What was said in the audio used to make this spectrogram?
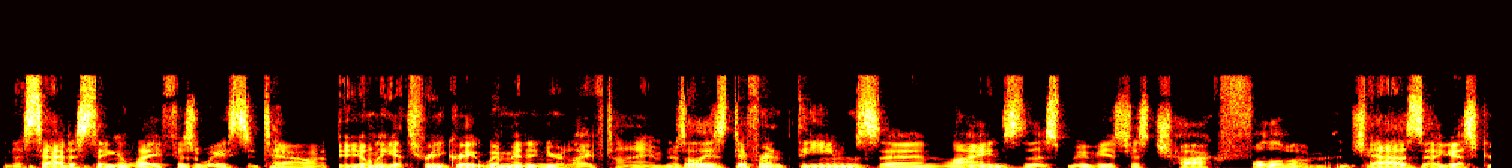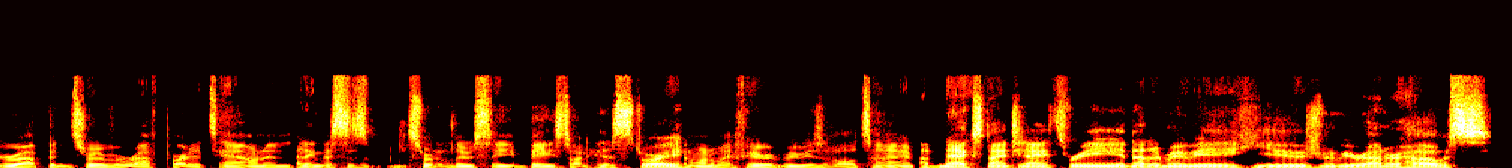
And the saddest thing in life is wasted talent. You only get three great women in your lifetime. There's all these different themes and lines to this movie. It's just chock full of them. And Chazz, I guess, grew up in sort of a rough part of town. And I think this is sort of loosely based on his story and one of my favorite movies of all time. Up next, 1993, another movie, huge movie around our house,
